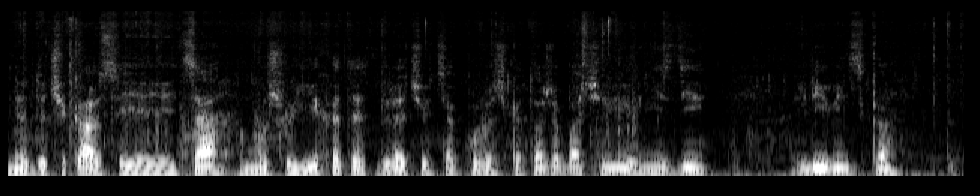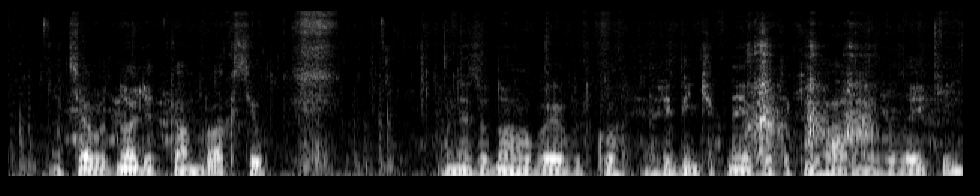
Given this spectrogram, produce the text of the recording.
Не дочекався я яйця, мушу їхати. До речі, ця курочка теж бачив її в гнізді лівінська. Це однолітка мроксів. Вони з одного виводку. Грібінчик в неї вже такий гарний великий.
